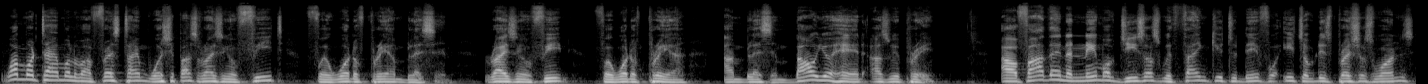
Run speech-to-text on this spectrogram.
One more time, all of our first time worshipers, rise on your feet for a word of prayer and blessing. Rise on your feet for a word of prayer and blessing. Bow your head as we pray. Our Father, in the name of Jesus, we thank you today for each of these precious ones.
